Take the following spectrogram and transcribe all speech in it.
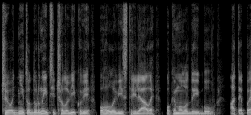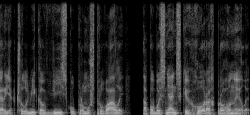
чи одні то дурниці чоловікові по голові стріляли, поки молодий був, а тепер, як чоловіка в війську промуштрували, та по боснянських горах прогонили,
